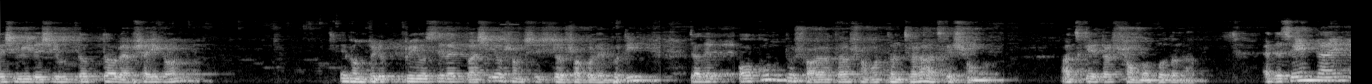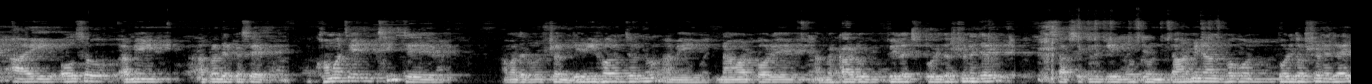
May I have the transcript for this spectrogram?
দেশি বিদেশি উদ্যোক্তা, ব্যবসায়ীগণ এবং প্রিয়- সিলেটবাসী ও সংশ্লিষ্ট সকলের প্রতি যাদের অকুণ্ঠ সহায়তা সমর্থন ছাড়া আজকে আজকে এটা সম্ভব হতো না। At the same time I also আমি আপনাদের কাছে ক্ষমা চেয়ে নিচ্ছি যে আমাদের অনুষ্ঠান দেরি হওয়ার জন্য আমি নামার পরে আমরা কার্গো ভিলেজ পরিদর্শনে যাই সাবসিকুয়েন্টলি নতুন টার্মিনাল ভবন পরিদর্শনে যাই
